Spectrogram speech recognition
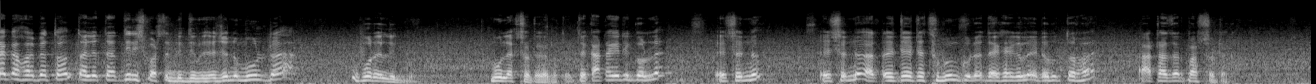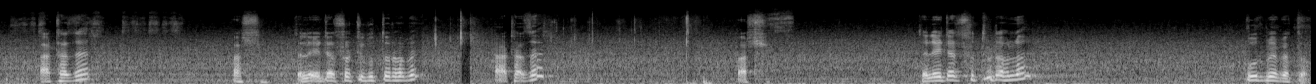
টাকা হয় বেতন, তাহলে তার তিরিশ পার্সেন্ট বৃদ্ধি পেয়েছে এই জন্য মূলটা উপরে লিখব। মূল একশো টাকা বেতন। তো কাটাকাটি করলে এই জন্য এই জন্য আর এটা এটা গুণ করে দেখা গেলে, এটার উত্তর হয় আট হাজার পাঁচশো টাকা। আট হাজার পাঁচশো। তাহলে এটার সঠিক উত্তর হবে আট হাজার পাঁচশো। তাহলে এটার সূত্রটা হলো পূর্বে বেতন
